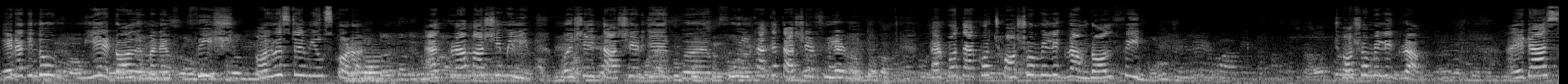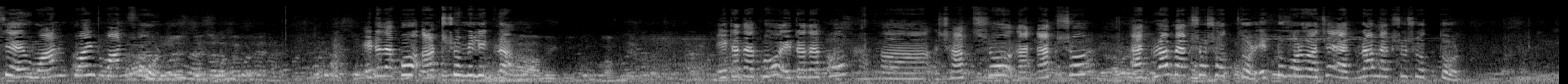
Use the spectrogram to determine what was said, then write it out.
এটা কিন্তু ইয়ে মানে ফিশ অলওয়েজ টাইম ইউজ করার এক গ্রাম আশি মিলি, ওই সেই তাসের যে ফুল থাকে তাসের ফুলের মতো। তারপর দেখো ছশো মিলিগ্রাম ডলফিন ছশো মিলিগ্রাম। এটা আসছে ওয়ান পয়েন্ট ওয়ান ফোর এটা দেখো আটশো মিলিগ্রাম। এটা দেখো এটা দেখো সাতশো একশো, এক গ্রাম একশো সত্তর, একটু বড় আছে, এক গ্রাম একশো সত্তর।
